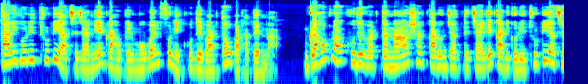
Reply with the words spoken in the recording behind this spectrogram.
কারিগরি ত্রুটি আছে জানিয়ে গ্রাহকের মোবাইল ফোনে খুদে বার্তাও পাঠাতেন না। গ্রাহকরা খুদে বার্তা না আসার কারণ জানতে চাইলে কারিগরি ত্রুটি আছে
